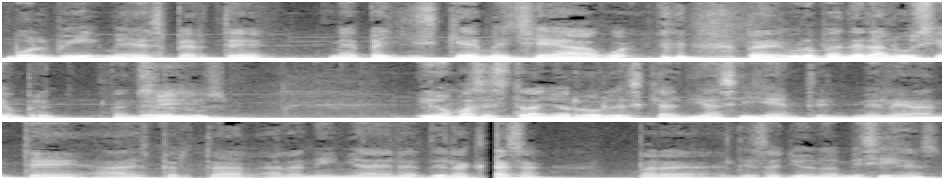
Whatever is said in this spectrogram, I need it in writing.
Volví, me desperté, me pellizqué, me eché agua. Uno prende la luz siempre, prende Sí. la luz. Y lo más extraño, Robles, es que al día siguiente me levanté a despertar a la niña de la, de la casa para el desayuno de mis hijas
